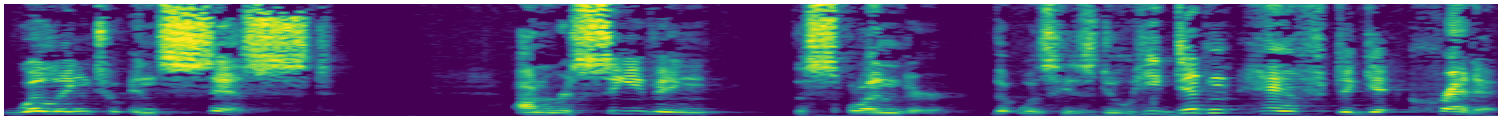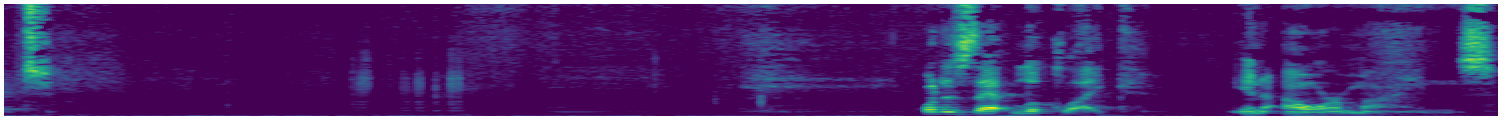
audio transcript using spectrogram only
willing to insist on receiving the splendor that was his due. He didn't have to get credit. What does that look like in our minds?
